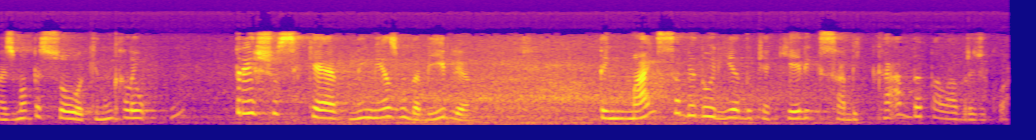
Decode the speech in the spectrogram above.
mas uma pessoa que nunca leu um trecho sequer, nem mesmo da Bíblia, tem mais sabedoria do que aquele que sabe cada palavra de cor.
